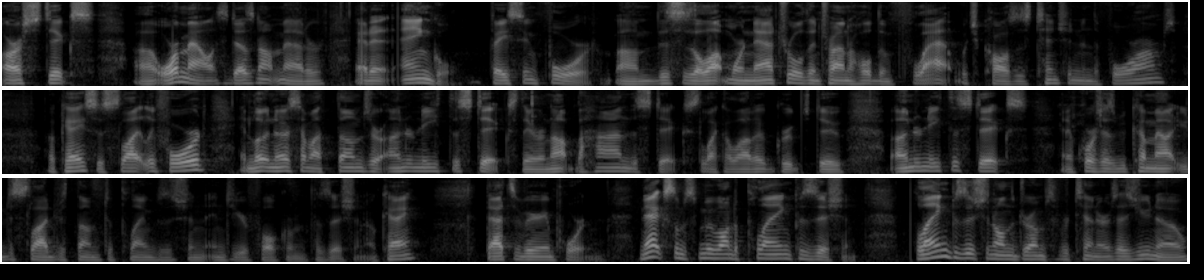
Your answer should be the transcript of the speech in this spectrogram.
our sticks uh, or mallets, does not matter, at an angle facing forward. Um, this is a lot more natural than trying to hold them flat, which causes tension in the forearms. Okay, so slightly forward. And look, notice how my thumbs are underneath the sticks. They are not behind the sticks like a lot of groups do. Underneath the sticks, and of course as we come out, you just slide your thumb to playing position into your fulcrum position, okay? That's very important. Next, let's move on to playing position. Playing position on the drums for tenors, as you know,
